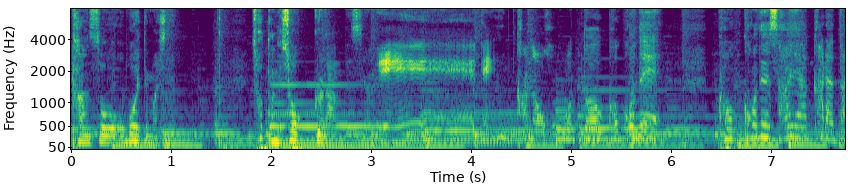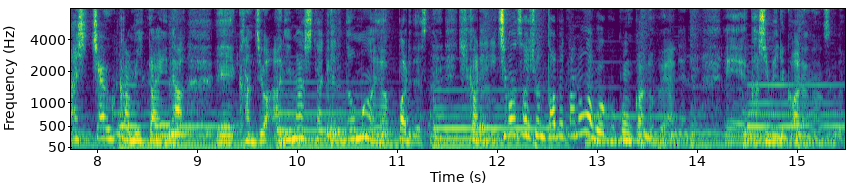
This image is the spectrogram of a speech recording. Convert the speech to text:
感想を覚えてまして。ちょっとねショックなんですよえー、殿下の宝刀ここでここで鞘から出しちゃうかみたいな、えー、感じはありましたけれどもやっぱりですね光一番最初に食べたのが僕今回のフェアでね、えー、カシミールカレーなんですけど。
